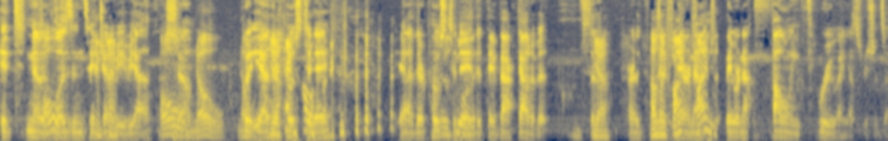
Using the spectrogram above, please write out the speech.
It no, it Oh, was in St. Genevieve. Yeah. Oh So, no. No. but yeah, their Yeah, post know, today. yeah, their post was cool, today that they backed out of it. So, yeah, Or I was like, fine- they not- fine. They were not following through. I guess we should say.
